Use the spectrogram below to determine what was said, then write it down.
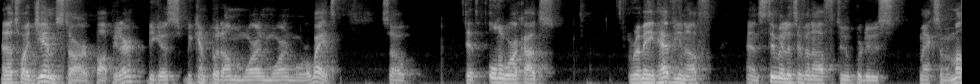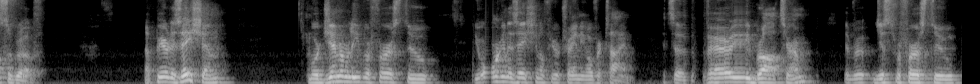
and that's why gyms are popular because we can put on more and more and more weight. So that all the workouts remain heavy enough and stimulative enough to produce maximum muscle growth. Now, periodization more generally refers to the organization of your training over time. It's a very broad term. It re- just refers to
